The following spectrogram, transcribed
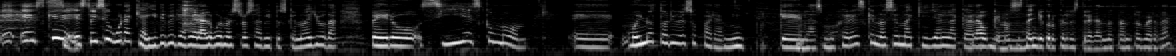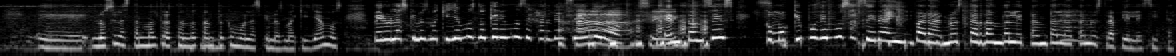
eh, es que estoy segura que ahí debe de haber algo en nuestros hábitos que no ayuda, pero sí es como eh, muy notorio eso para mí, que las mujeres que no se maquillan la cara o que no se están, yo creo que restregando tanto, ¿verdad? Eh, no se la están maltratando tanto como las que nos maquillamos, pero las que nos maquillamos no queremos dejar de hacerlo. Ajá, sí. Entonces, ¿cómo qué podemos hacer ahí para no estar dándole tanta lata a nuestra pielecita?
